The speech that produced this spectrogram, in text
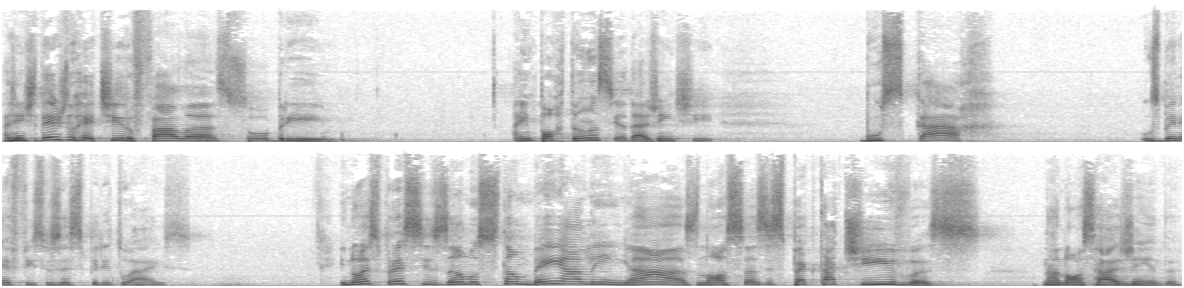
A gente, desde o retiro, fala sobre a importância da gente buscar os benefícios espirituais. E nós precisamos também alinhar as nossas expectativas na nossa agenda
